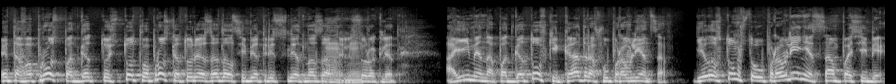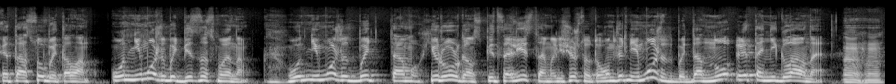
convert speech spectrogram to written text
Это вопрос, подго... то есть тот вопрос, который я задал себе 30 лет назад или 40 лет, а именно подготовки кадров управленцев. Дело в том, что управление сам по себе – это особый талант. Он не может быть бизнесменом, он не может быть там хирургом, специалистом или еще что-то. Он, вернее, может быть, да, но это не главное. Угу.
